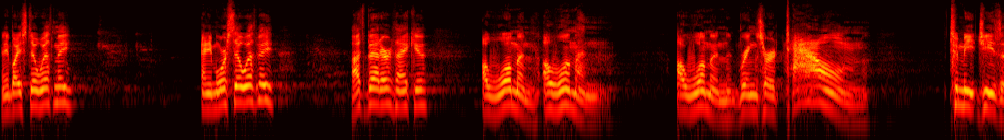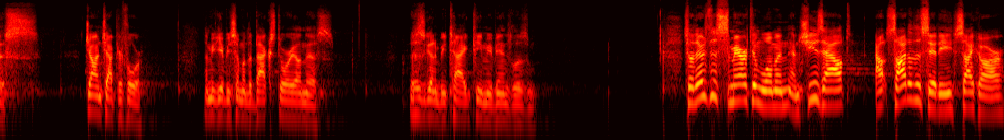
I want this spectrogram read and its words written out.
Anybody still with me? Any more still with me? That's better, thank you. A woman, a woman, a woman brings her town to meet Jesus. John chapter 4. Let me give you some of the backstory on this. This is going to be tag team evangelism. So there's this Samaritan woman, and she's out outside of the city, Sychar,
